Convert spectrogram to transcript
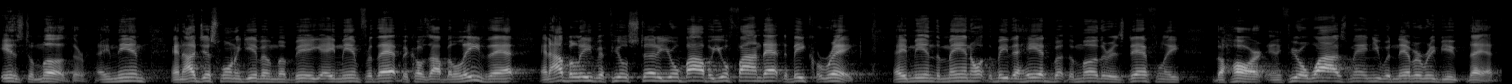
is the mother. Amen. And I just want to give him a big amen for that because I believe that. And I believe if you'll study your Bible, you'll find that to be correct. Amen. The man ought to be the head, but the mother is definitely the heart. And if you're a wise man, you would never rebuke that.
